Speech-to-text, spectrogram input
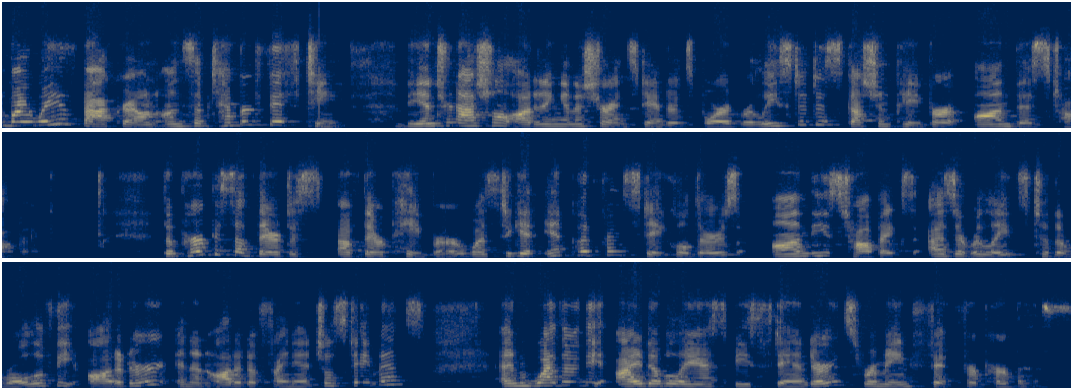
by way of background, on September 15th, the International Auditing and Assurance Standards Board released a discussion paper on this topic. The purpose of their, of their paper was to get input from stakeholders on these topics as it relates to the role of the auditor in an audit of financial statements and whether the IAASB standards remain fit for purpose.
